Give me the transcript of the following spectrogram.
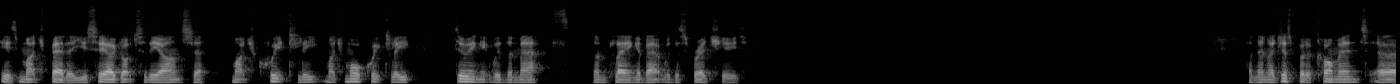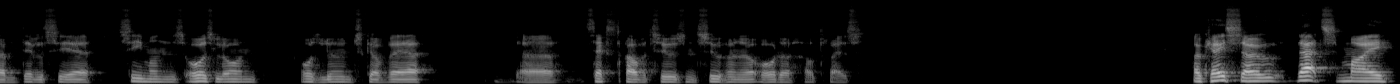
is much better. You see, I got to the answer much quickly, much more quickly, doing it with the maths than playing about with the spreadsheet. And then I just put a comment, um, det vill säga Simons årslön, årslön ska vara uh, 6753. Okay, so that's my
